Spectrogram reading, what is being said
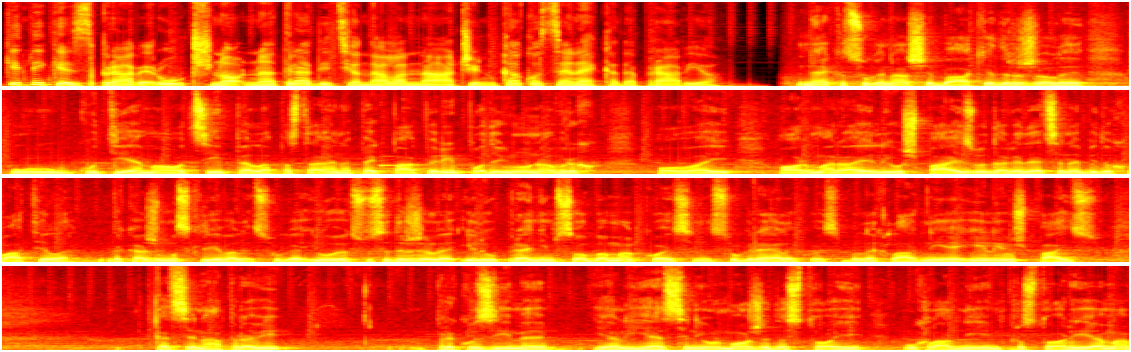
Kitnikez prave ručno na tradicionalan način kako se nekada pravio. Nekad su ga naše bake držale u kutijama od cipela pa stave na pek papir i podignu na vrh ovaj ormara ili u špajzu da ga deca ne bi dohvatila. Da kažemo skrivale su ga i uvek su se držale ili u prednjim sobama koje se nisu grele, koje su bile hladnije ili u špajzu. Kad se napravi, preko zime jeli jeseni on može da stoji u hladnijim prostorijama,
